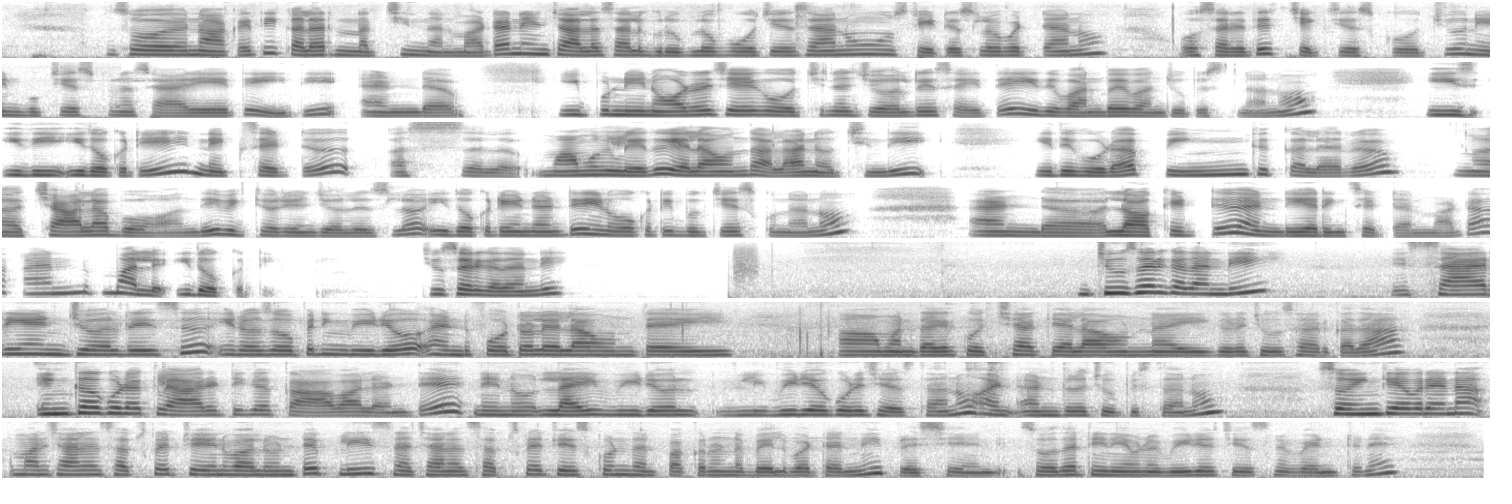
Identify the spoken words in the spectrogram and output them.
సో నాకైతే ఈ కలర్ నచ్చిందనమాట. నేను చాలాసార్లు గ్రూప్లో పో చేశాను స్టేటస్లో పెట్టాను. ఒకసారి అయితే చెక్ చేసుకోవచ్చు. నేను బుక్ చేసుకున్న శారీ అయితే ఇది. అండ్ ఇప్పుడు నేను ఆర్డర్ చేయగా వచ్చిన జ్యువెలరీస్ అయితే ఇది వన్ బై వన్ చూపిస్తున్నాను. ఈ ఇది ఇది ఒకటి నెక్ సెట్. అస్సలు మామూలుగా లేదు. ఎలా ఉందో అలానే వచ్చింది. ఇది కూడా పింక్ కలర్. చాలా బాగుంది విక్టోరియన్ జ్యువెలర్స్లో. ఇది ఒకటి ఏంటంటే నేను ఒకటి బుక్ చేసుకున్నాను. And locket and earring set అనమాట అండ్ మళ్ళీ ఇది ఒకటి చూసారు కదండి? చూసారు కదండి? ఈ శారీ అండ్ జ్యువెలరీస్. ఈరోజు ఓపెనింగ్ వీడియో అండ్ ఫోటోలు ఎలా ఉంటాయి? మన దగ్గరికి వచ్చాక ఎలా ఉన్నాయి కూడా చూసారు కదా. ఇంకా కూడా క్లారిటీగా కావాలంటే నేను లైవ్ వీడియో వీడియో కూడా చేస్తాను అండ్ అందులో చూపిస్తాను. సో ఇంకెవరైనా మన ఛానల్ సబ్స్క్రైబ్ చేయని వాళ్ళు ఉంటే ప్లీజ్ నా ఛానల్ సబ్స్క్రైబ్ చేసుకొని దాని పక్కన ఉన్న బెల్ బటన్ని ప్రెస్ చేయండి. సో దట్ నేను ఏమైనా వీడియో చేసిన వెంటనే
